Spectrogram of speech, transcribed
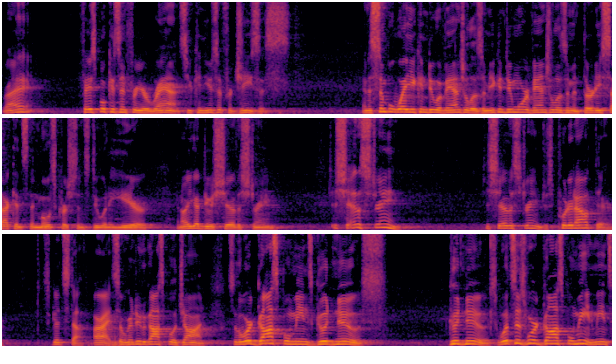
right? Facebook isn't for your rants, you can use it for Jesus. And a simple way you can do evangelism, you can do more evangelism in 30 seconds than most Christians do in a year. And all you got to do is share the stream. Just share the stream. Just share the stream. Just put it out there. It's good stuff. All right, so we're going to do the Gospel of John. So the word gospel means good news. Good news. What's this word gospel mean? It means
